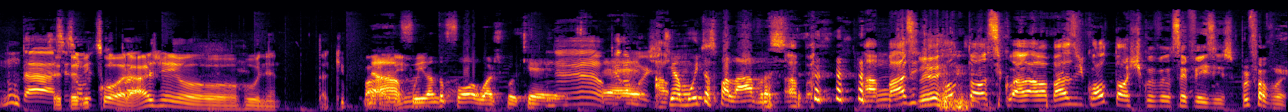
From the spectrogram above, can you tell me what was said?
não dá. Você Vocês vão me teve coragem, ô Julian? Tá que pariu. Não, fui dando forward, porque Não, é, pelo amor de Deus. tinha muitas palavras. A, a base de qual tóxico? A, a base de qual tóxico você fez isso? Por favor.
